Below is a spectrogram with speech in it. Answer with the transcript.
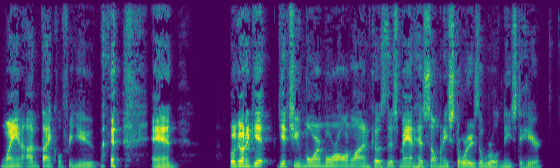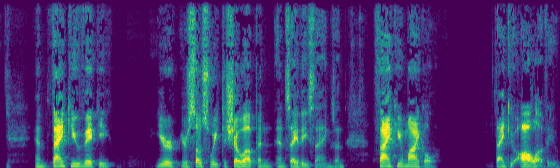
Wayne, I'm thankful for you, and we're going to get get you more and more online because this man has so many stories the world needs to hear. And thank you, Vicky. You're you're so sweet to show up and and say these things. And thank you, Michael. Thank you, all of you.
